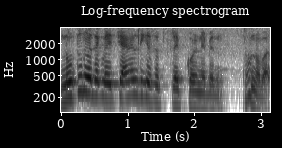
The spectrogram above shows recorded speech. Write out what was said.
নতুন হয়ে থাকলে এই চ্যানেলটিকে সাবস্ক্রাইব করে নেবেন। ধন্যবাদ।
